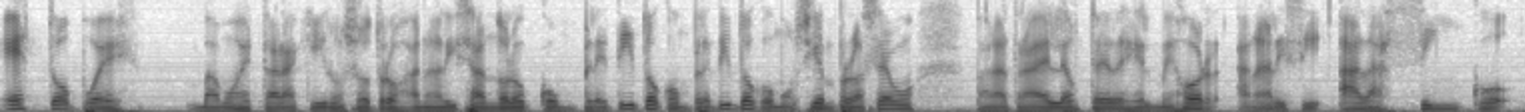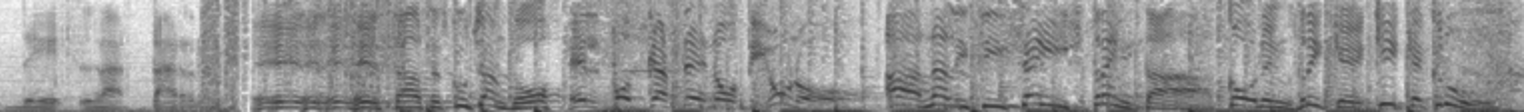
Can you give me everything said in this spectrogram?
esto pues vamos a estar aquí nosotros analizándolo completito, completito, como siempre lo hacemos, para traerle a ustedes el mejor análisis a las 5 de la tarde. Eh, estás escuchando el podcast de Noti1. Análisis 630 con Enrique Quique Cruz.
